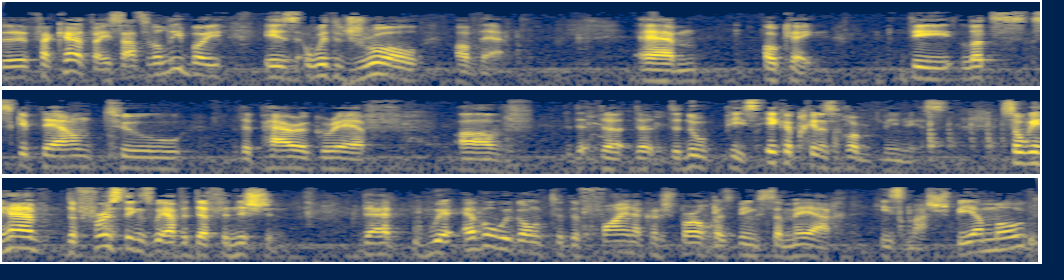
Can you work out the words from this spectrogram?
uh, fakert uh, is a withdrawal of that. Um, okay, the let's skip down to the paragraph of the, the, the, the new piece. So we have the first things we have a definition that wherever we're going to define HaKadosh Baruch Hu as being Sameach, he's Mashpia mode.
